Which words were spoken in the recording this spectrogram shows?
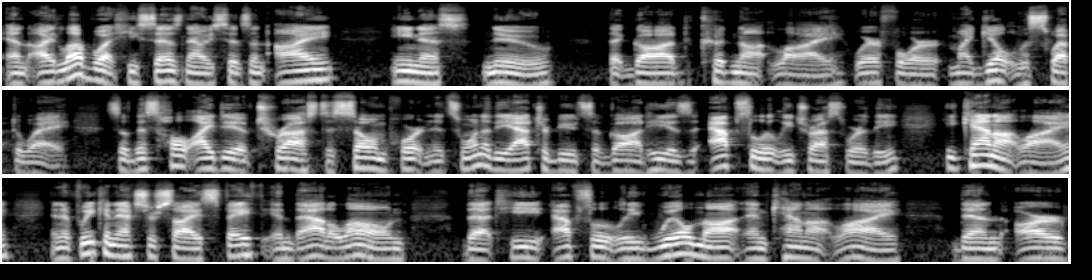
And I love what he says now. He says, And I, Enos, knew that God could not lie, wherefore my guilt was swept away. So, this whole idea of trust is so important. It's one of the attributes of God. He is absolutely trustworthy, He cannot lie. And if we can exercise faith in that alone, that He absolutely will not and cannot lie, then our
